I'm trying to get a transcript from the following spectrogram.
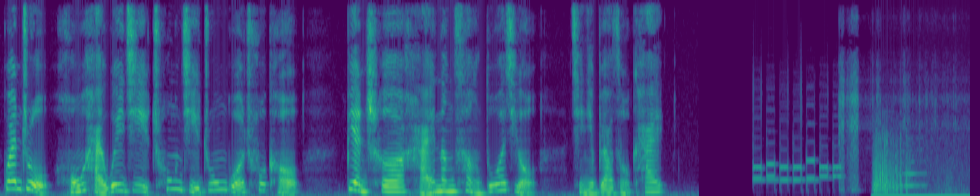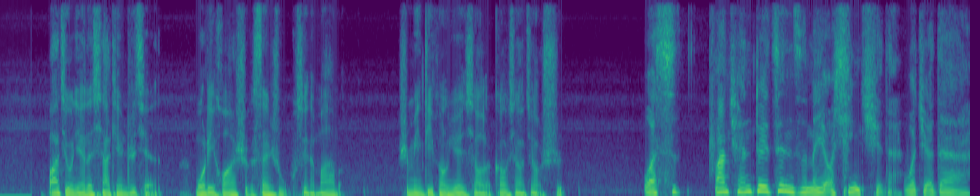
关注红海危机冲击中国出口，便车还能蹭多久？请您不要走开。八九年的夏天之前，茉莉花是个三十五岁的妈妈，是名地方院校的高校教师。我是完全对政治没有兴趣的，我觉得。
